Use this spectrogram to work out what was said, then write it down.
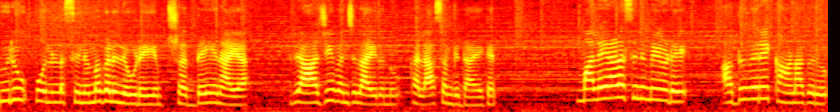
ഗുരു പോലുള്ള സിനിമകളിലൂടെയും ശ്രദ്ധേയനായ രാജീവ് അഞ്ചലായിരുന്നു കലാസംവിധായകൻ. മലയാള സിനിമയുടെ അതുവരെ കാണാത്തൊരു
